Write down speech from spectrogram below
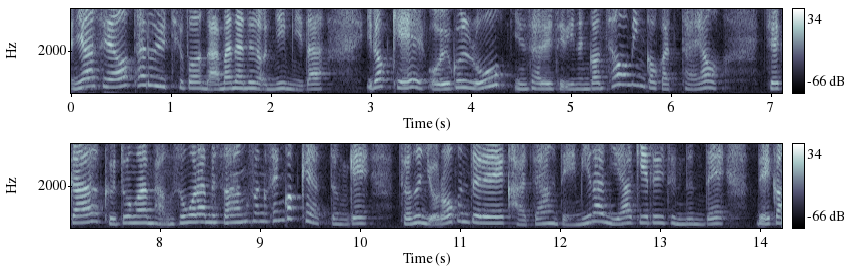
안녕하세요. 타로 유튜버 나만 아는 언니입니다. 이렇게 얼굴로 인사를 드리는 건 처음인 것 같아요. 제가 그동안 방송을 하면서 항상 생각해왔던 게 저는 여러분들의 가장 내밀한 이야기를 듣는데 내가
